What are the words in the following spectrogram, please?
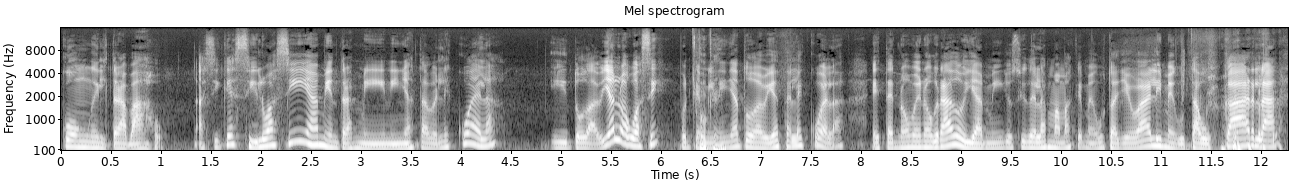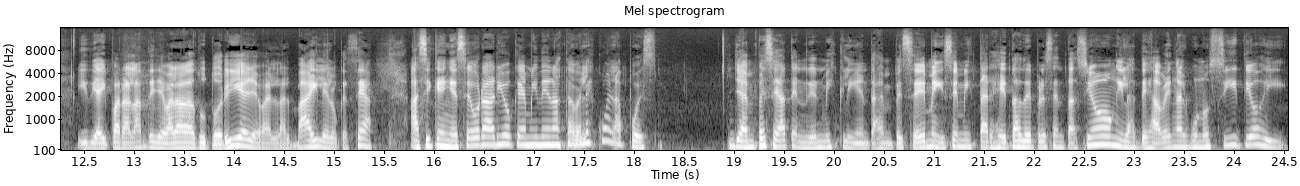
con el trabajo. Así que sí lo hacía mientras mi niña estaba en la escuela y todavía lo hago así, porque mi niña todavía está en la escuela, está en noveno grado y a mí yo soy de las mamás que me gusta llevarla y me gusta buscarla y de ahí para adelante llevarla a la tutoría, llevarla al baile, lo que sea. Así que en ese horario que mi nena estaba en la escuela, pues ya empecé a tener mis clientas. Empecé, me hice mis tarjetas de presentación y las dejaba en algunos sitios y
